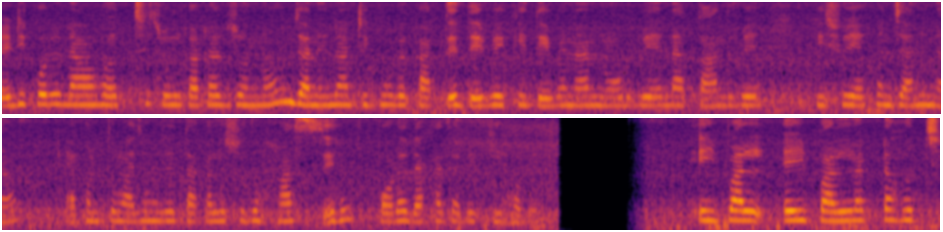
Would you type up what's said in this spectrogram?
রেডি করে নেওয়া হচ্ছে চুল কাটার জন্য, জানি না ঠিকভাবে কাটতে দেবে কি দেবে না, নড়বে না কাঁদবে, কিছুই এখন জানি না। এখন তো মাঝে মাঝে তাকালে শুধু হাসছে, পরে দেখা যাবে কি হবে। এই পাল, এই পার্লারটা হচ্ছে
